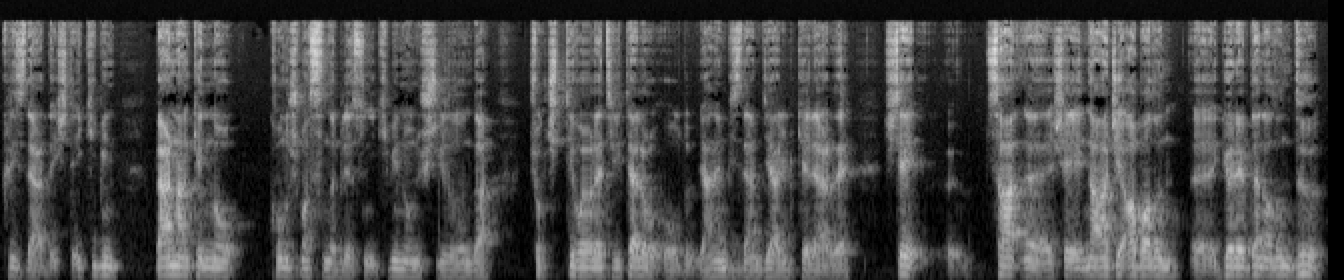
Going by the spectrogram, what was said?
krizlerde işte 2000 Bernanke'nin o konuşmasında biliyorsun 2013 yılında çok ciddi volatiliteler oldu. Yani bizden diğer ülkelerde işte e, e, şey Naci Abal'ın e, görevden alındığı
